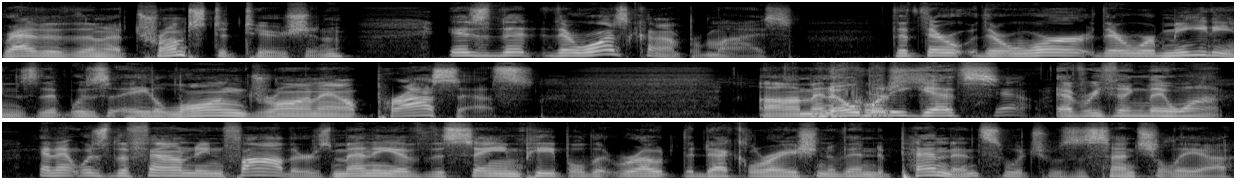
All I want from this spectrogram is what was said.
rather than a Trumpstitution, is that there was compromise. That there there were there were meetings. That was a long drawn out process. Um, and nobody course- gets Yeah. everything they want. And it was the founding fathers, many of the same people that wrote the Declaration of Independence, which was essentially a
